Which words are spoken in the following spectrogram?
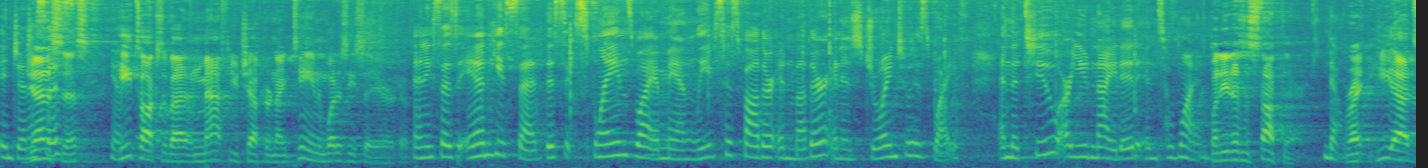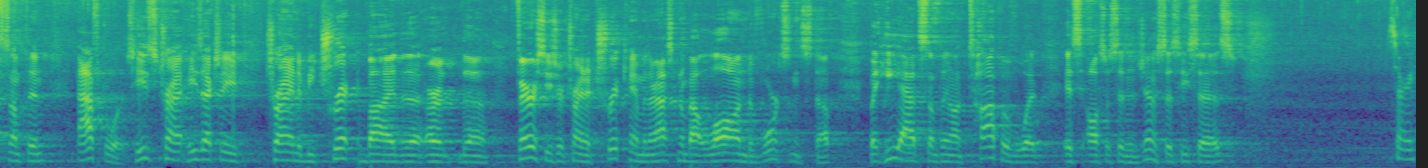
In Genesis. Genesis. Yeah. He talks about it in Matthew chapter 19. And what does he say, Erica? And he says, and he said, This explains why a man leaves his father and mother and is joined to his wife, and the two are united into one. But he doesn't stop there. No. Right? He adds something afterwards. He's trying. He's actually trying to be tricked by the or the Pharisees are trying to trick him, and they're asking about law and divorce and stuff. But he adds something on top of what is also said in Genesis. He says, Sorry.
